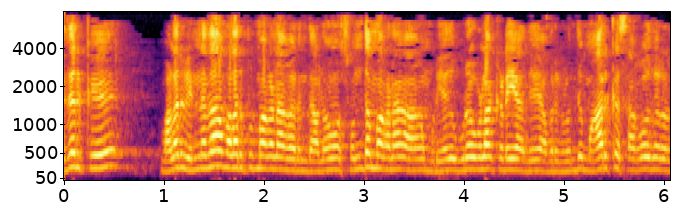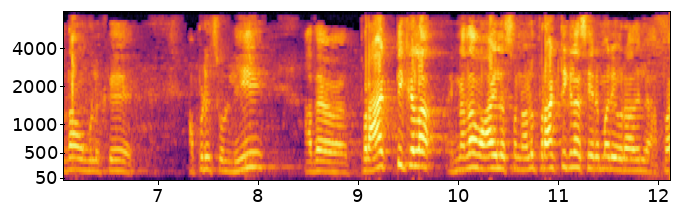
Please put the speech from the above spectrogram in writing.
எதற்கு? வளர் என்னதான் வளர்ப்பு மகனாக இருந்தாலும் சொந்த மகனாக ஆக முடியாது. உறவுலாம் கிடையாது. அவர்கள் வந்து மார்க்க சகோதரர் தான் உங்களுக்கு. அப்படின்னு சொல்லி அதை பிராக்டிக்கலா என்னதான் வாயில சொன்னாலும் பிராக்டிக்கலா செய்யற மாதிரி வராது இல்லை. அப்ப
